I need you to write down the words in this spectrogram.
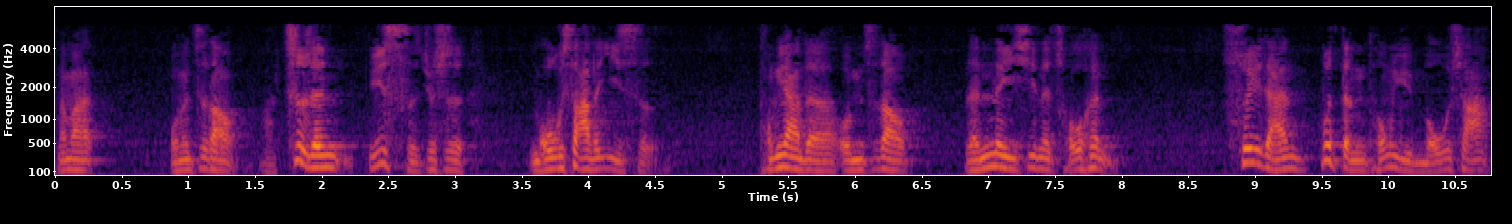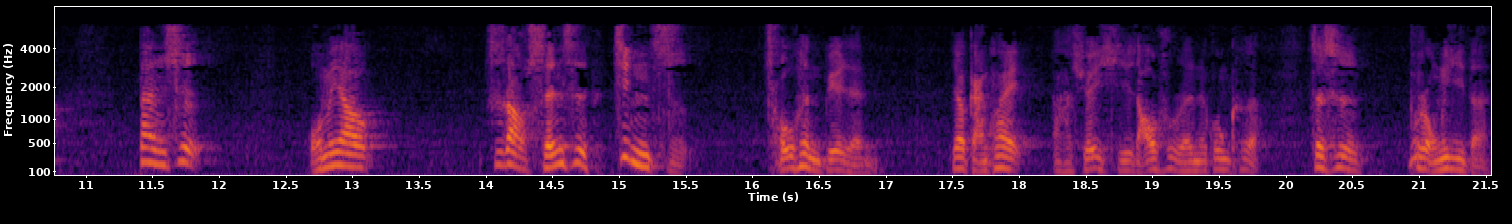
那么我们知道啊，置人于死就是谋杀的意思。同样的，我们知道人内心的仇恨虽然不等同于谋杀，但是我们要。知道神是禁止仇恨别人，要赶快啊学习饶恕人的功课，这是不容易的。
